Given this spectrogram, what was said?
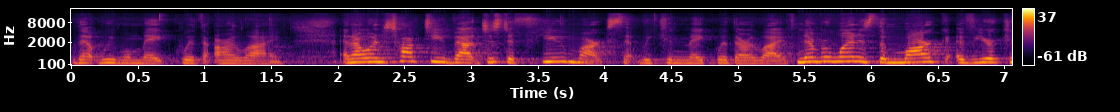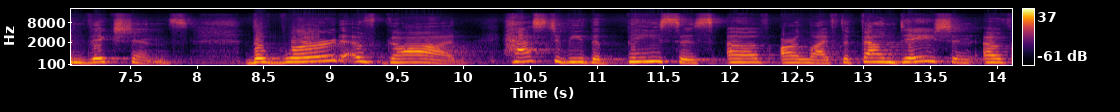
that we will make with our life. And I want to talk to you about just a few marks that we can make with our life. Number one is the mark of your convictions. The Word of God has to be the basis of our life, the foundation of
